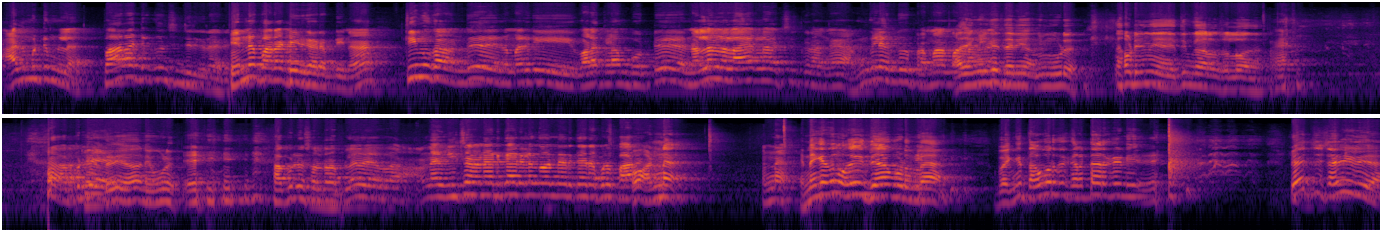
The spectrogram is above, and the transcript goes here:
அது மட்டும் இல்ல பாராட்டுக்கும் செஞ்சிருக்கிறாரு. என்ன பாராட்டியிருக்காரு அப்படின்னா திமுக வந்து இந்த மாதிரி வழக்கெல்லாம் போட்டு நல்ல நல்ல லாயர்லாம் வச்சிருக்கிறாங்க. அவங்களே வந்து ஒரு பிரமாதமா அது எங்களுக்கே தெரியும். நீ மூடு. அப்படின்னு திமுக சொல்லுவாங்க. அப்படின்னு சொல்றப்பல அண்ணன் வில்சன் அண்ணன் இருக்காரு இளங்கோ அண்ணன் இருக்காரு அப்படின்னு பாரு அண்ணன். அண்ணன் என்னைக்கு உதவி தேவைப்படும்ல. இப்ப எங்க தவறுது கரெக்டா இருக்க நீ. பேச்சு சரியில்லையா.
